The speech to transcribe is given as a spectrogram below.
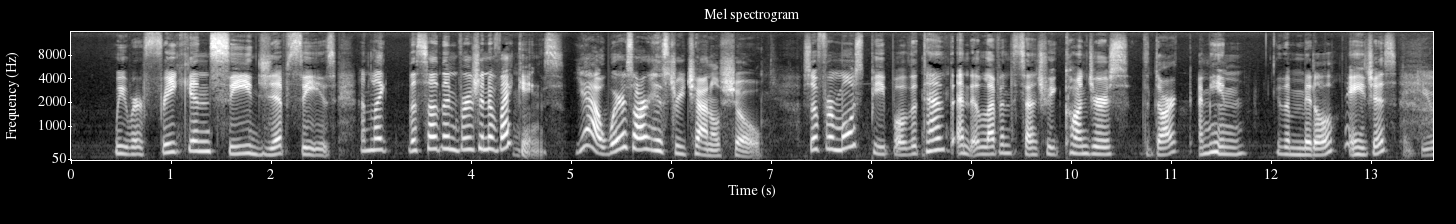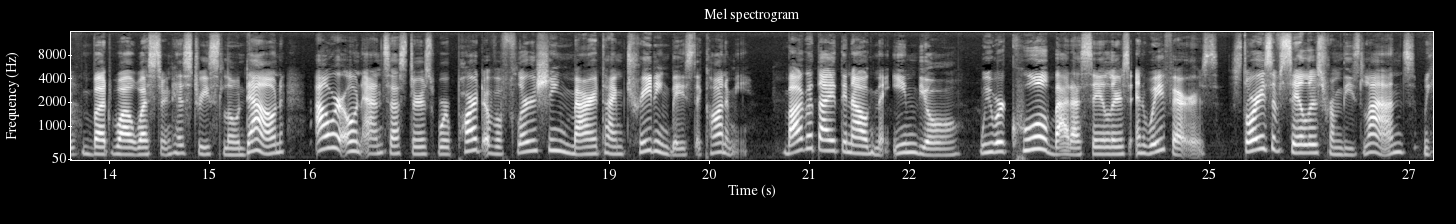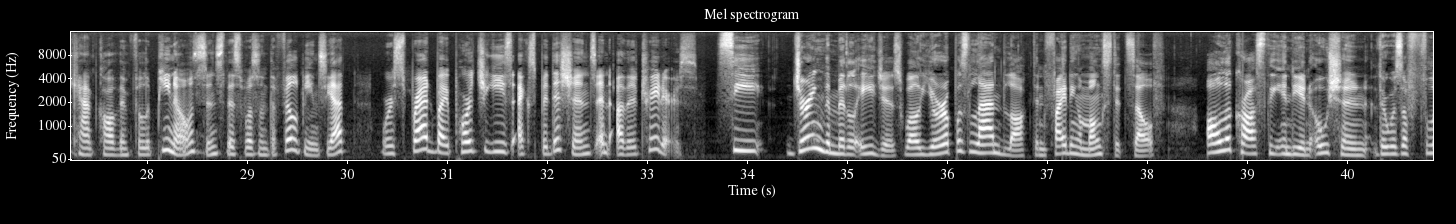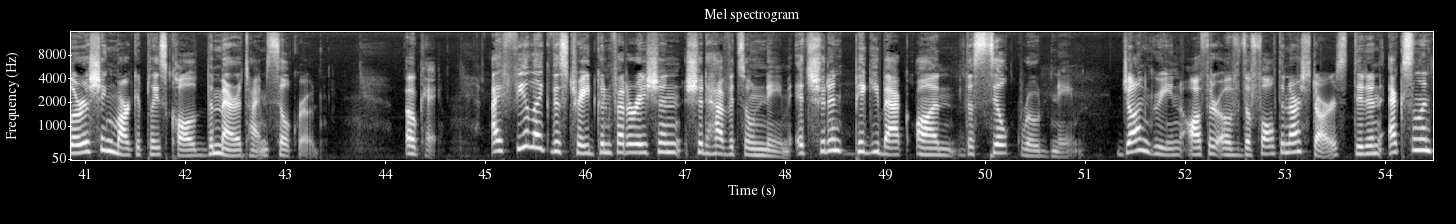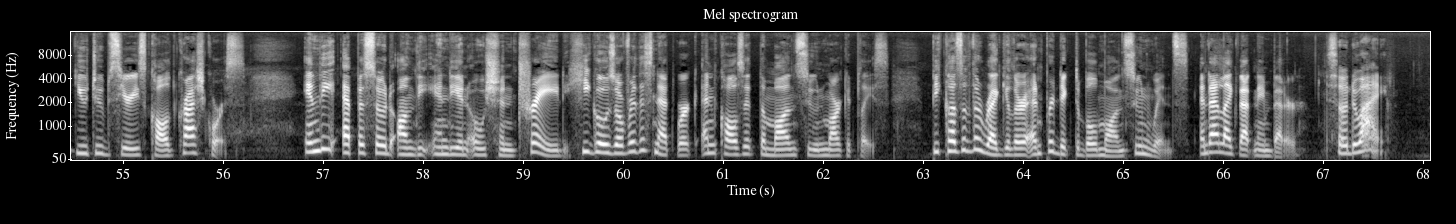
We were freaking sea gypsies, and like the southern version of Vikings. Yeah, where's our History Channel show? So, for most people, the 10th and 11th century conjures the dark, I mean, the Middle Ages. Thank you. But while Western history slowed down, our own ancestors were part of a flourishing maritime trading based economy. Bago tayo tinawag na Indio, we were cool, badass sailors and wayfarers. Stories of sailors from these lands, we can't call them Filipinos since this wasn't the Philippines yet, were spread by Portuguese expeditions and other traders. See, during the Middle Ages, while Europe was landlocked and fighting amongst itself, all across the Indian Ocean there was a flourishing marketplace called the Maritime Silk Road. Okay, I feel like this trade confederation should have its own name. It shouldn't piggyback on the Silk Road name. John Green, author of The Fault in Our Stars, did an excellent YouTube series called Crash Course. In the episode on the Indian Ocean trade, he goes over this network and calls it the Monsoon Marketplace because of the regular and predictable monsoon winds. And I like that name better. So do I.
